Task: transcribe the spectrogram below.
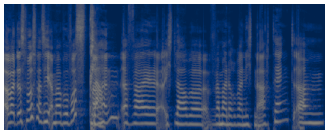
Aber das muss man sich einmal bewusst machen, Klar. weil ich glaube, wenn man darüber nicht nachdenkt, ähm,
